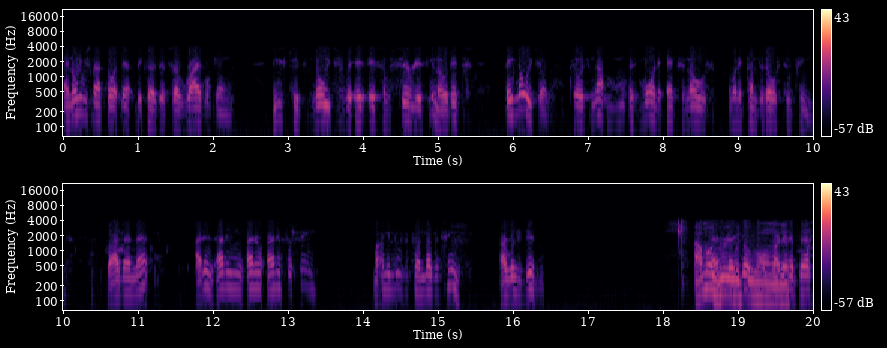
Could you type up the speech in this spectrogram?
And the only reason I thought that because it's a rival game. These kids know each other. It, it's some serious, you know, it's they know each other. So it's not. It's more than X and O's when it comes to those two teams. But other than that, I didn't. I didn't. I didn't. I didn't foresee Miami losing to another team. I really didn't. I'm gonna agree with dope. you on Are best?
